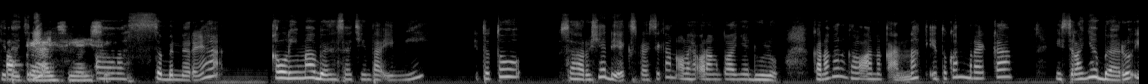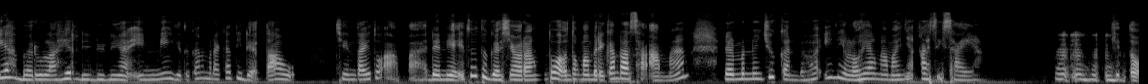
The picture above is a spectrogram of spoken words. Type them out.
gitu okay, jadi I see, I see. Uh, sebenarnya kelima bahasa cinta ini itu tuh seharusnya diekspresikan oleh orang tuanya dulu karena kan kalau anak-anak itu kan mereka istilahnya baru ya baru lahir di dunia ini gitu kan mereka tidak tahu cinta itu apa? Dan ya itu tugasnya orang tua untuk memberikan rasa aman dan menunjukkan bahwa ini loh yang namanya kasih sayang. Gitu.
